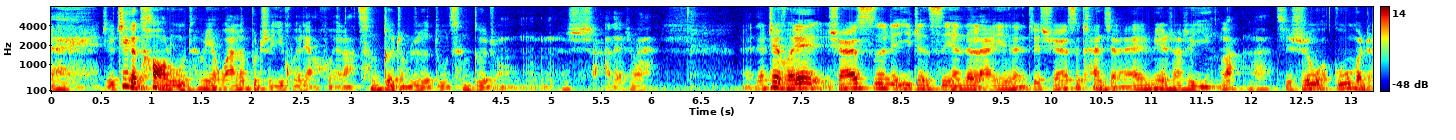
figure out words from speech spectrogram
哎，就这个套路，他们也玩了不止一回两回了，蹭各种热度，蹭各种啥的，是吧？哎，但这回玄而思这义正辞严的来一下，这玄而思看起来面上是赢了啊。其实我估摸着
